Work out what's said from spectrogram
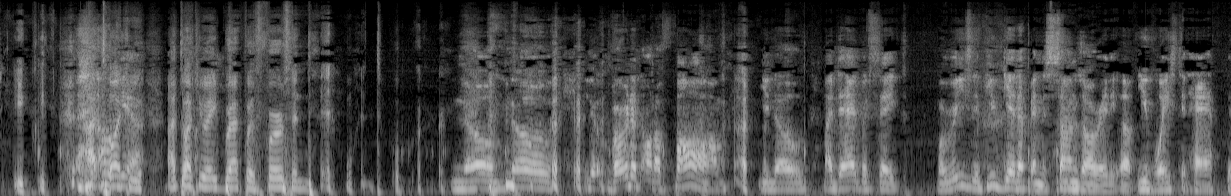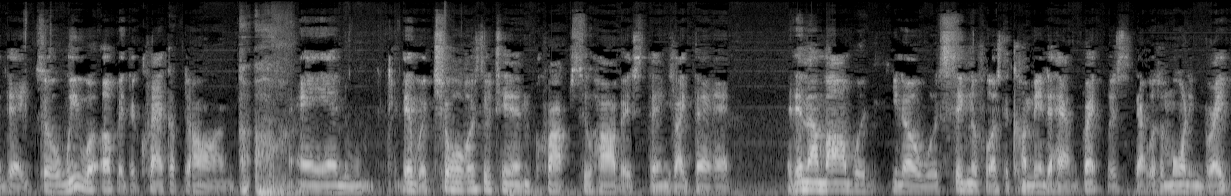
I oh, thought yeah. you I thought you ate breakfast first and then went to work. No, no. you know, Vernon on a farm. You know, my dad would say, Maurice, if you get up and the sun's already up, you've wasted half the day. So we were up at the crack of dawn, Uh-oh. and there were chores to tend, crops to harvest, things like that. And then our mom would, you know, would signal for us to come in to have breakfast. That was a morning break.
